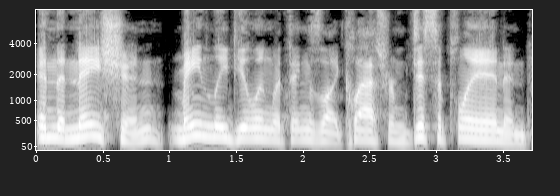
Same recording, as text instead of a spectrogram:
in the nation, mainly dealing with things like classroom discipline and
